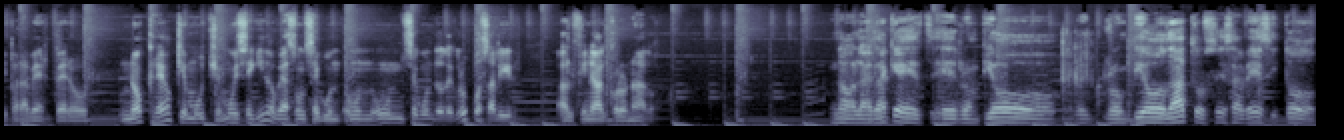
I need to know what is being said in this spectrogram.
y para ver, pero no creo que mucho, muy seguido veas un, segun, un, un segundo de grupo salir al final coronado. No, la verdad que eh, rompió, rompió datos esa vez y todo.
